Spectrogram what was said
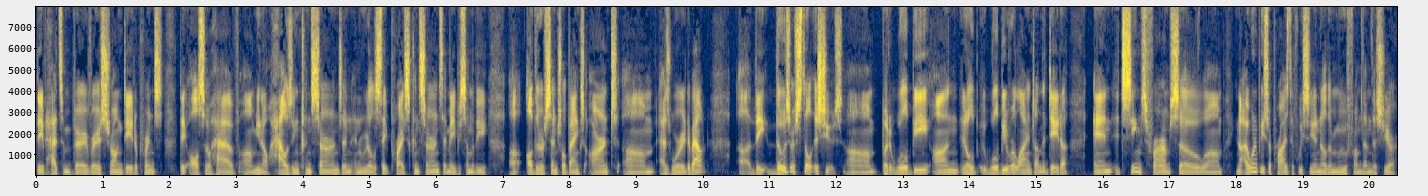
they've had some very, very strong data prints. They also have, um, you know, housing concerns and, and, real estate price concerns that maybe some of the uh, other central banks aren't um, as worried about. Uh, they those are still issues, um, but it will be on it'll it will be reliant on the data, and it seems firm. So um, you know, I wouldn't be surprised if we see another move from them this year.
